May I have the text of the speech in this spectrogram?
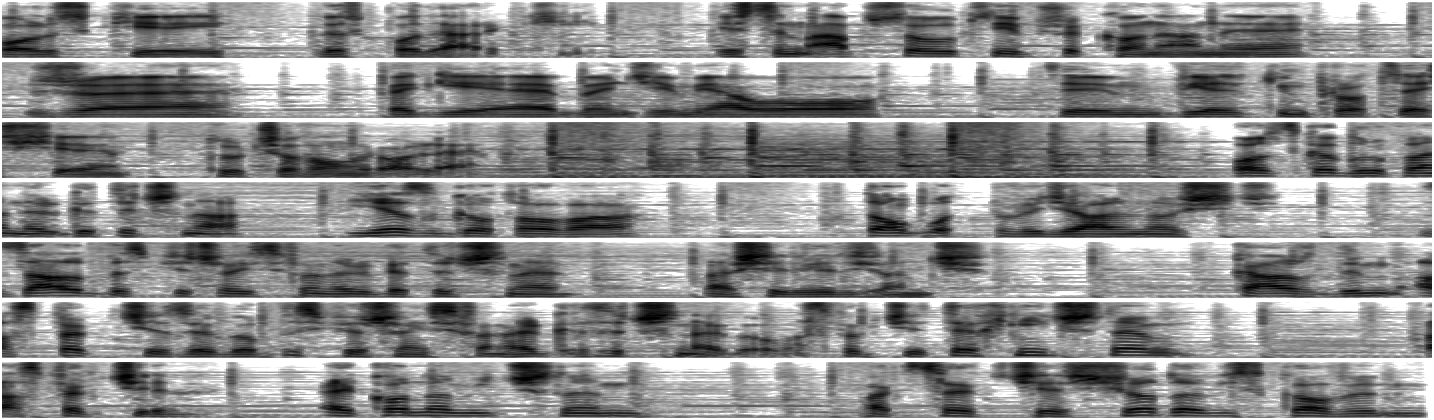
polskiej gospodarki. Jestem absolutnie przekonany, że PGE będzie miało w tym wielkim procesie kluczową rolę. Polska Grupa Energetyczna jest gotowa tą odpowiedzialność za bezpieczeństwo energetyczne na siebie wziąć. W każdym aspekcie tego bezpieczeństwa energetycznego, w aspekcie technicznym, w aspekcie ekonomicznym, w aspekcie środowiskowym,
